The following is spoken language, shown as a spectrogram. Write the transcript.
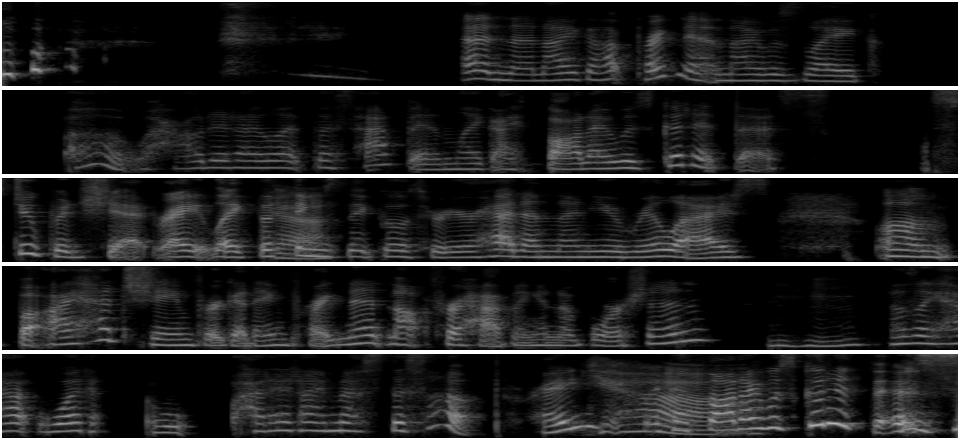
and then i got pregnant and i was like oh how did i let this happen like i thought i was good at this stupid shit right like the yeah. things that go through your head and then you realize um, but I had shame for getting pregnant, not for having an abortion. Mm-hmm. I was like, how, what, oh, how did I mess this up? Right. Yeah. Like I thought I was good at this.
